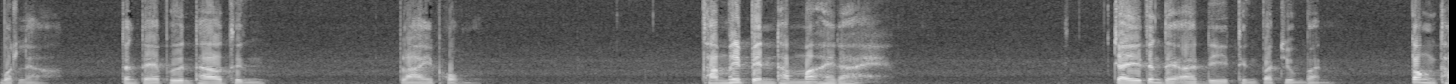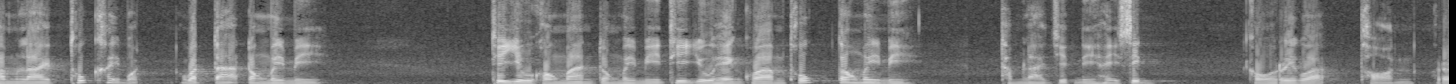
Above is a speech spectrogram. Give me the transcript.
หมดแล้ว ตั้งแต่พื้นเท้าถึงปลายผมทำให้เป็นธรรมะให้ได้ ใจตั้งแต่อดีตถึงปัจจุบัน ต้องทำลายทุกข์ให้หมด วัตตะต้องไม่มี ที่อยู่ของมารต้องไม่มีที่อยู่แห่งความทุกข์ต้องไม่มีทำลายจิตนี้ให้สิ้น เขาเรียกว่า ถอนร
